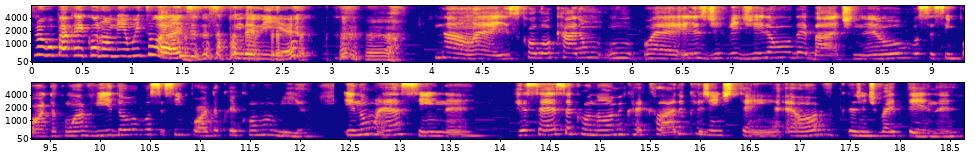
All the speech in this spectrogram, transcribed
preocupar com a economia muito antes dessa pandemia. é. Não, é, eles colocaram um. É, eles dividiram o debate, né? Ou você se importa com a vida ou você se importa com a economia. E não é assim, né? Recesso econômico é claro que a gente tem, é óbvio que a gente vai ter, né?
